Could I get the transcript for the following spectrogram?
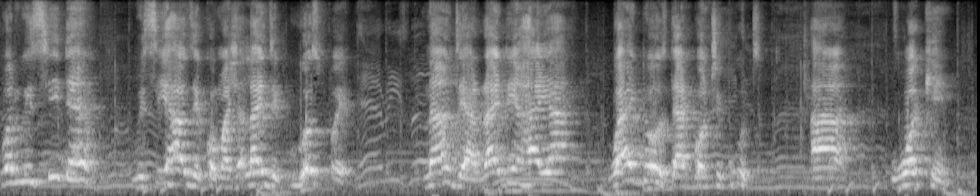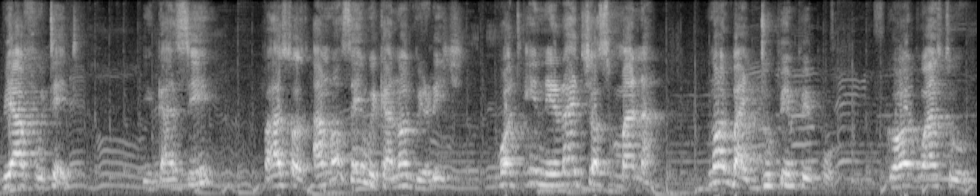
But we see them. We see how they commercialize the gospel now they are riding higher. While those that contribute are walking barefooted? You can see pastors i'm not saying we cannot be rich but in a righteous manner not by duping people. God wants to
